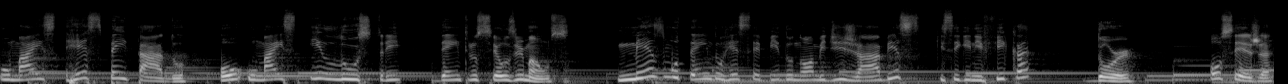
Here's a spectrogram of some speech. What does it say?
o mais respeitado ou o mais ilustre dentre os seus irmãos, mesmo tendo recebido o nome de Jabes, que significa dor. Ou seja,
